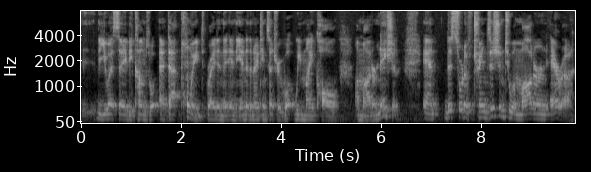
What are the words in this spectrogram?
the USA becomes at that point, right in the in the end of the 19th century, what we might call a modern nation, and this sort of transition to a modern era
